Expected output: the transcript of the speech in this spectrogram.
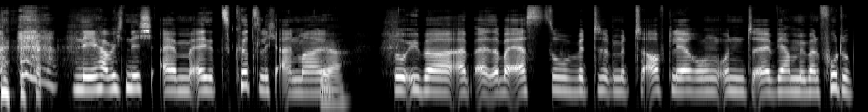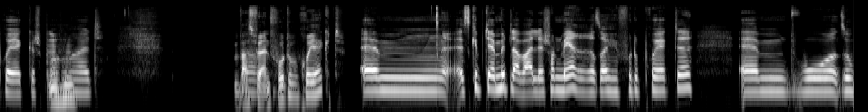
nee, habe ich nicht. Ähm, jetzt kürzlich einmal. Ja. So über, äh, aber erst so mit, mit Aufklärung und äh, wir haben über ein Fotoprojekt gesprochen mhm. halt. Was für ein Fotoprojekt? Ähm, es gibt ja mittlerweile schon mehrere solche Fotoprojekte, ähm, wo so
